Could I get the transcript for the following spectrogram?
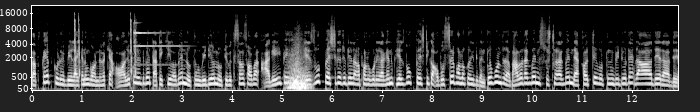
সাবস্ক্রাইব করে বেল আইকন ঘন্টাটাকে অল করে দেবেন। তাতে কি হবে? নতুন ভিডিও নোটিফিকেশন সবার আগেই পেয়ে যাবেন। ফেসবুক পেজটিকে যদি না ফলো করে রাখেন ফেসবুক পেজটিকে অবশ্যই ফলো করে দিবেন তো বন্ধুরা, ভালো থাকবেন, সুস্থ রাখবেন দেখা হচ্ছে নতুন ভিডিওতে রাধে রাধে।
